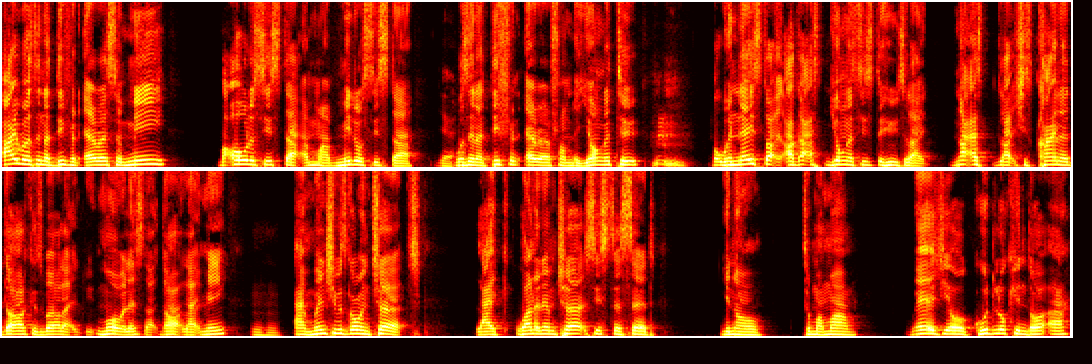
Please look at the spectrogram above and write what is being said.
I was in a different era. So me, my older sister, and my middle sister Yeah. was in a different era from the younger two. but when they started, I got a younger sister who's like not as like she's kind of dark as well, like more or less like dark like me. Mhm. And when she was going church, like one of them church sisters said, you know, to my mom, where's your good looking daughter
